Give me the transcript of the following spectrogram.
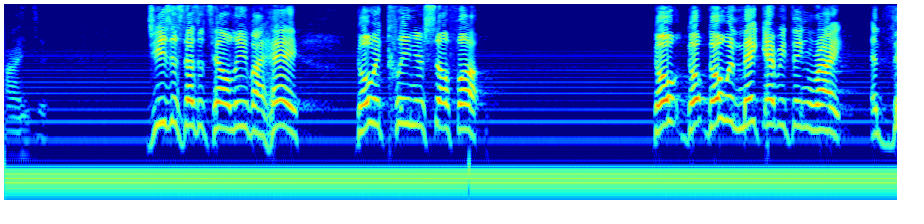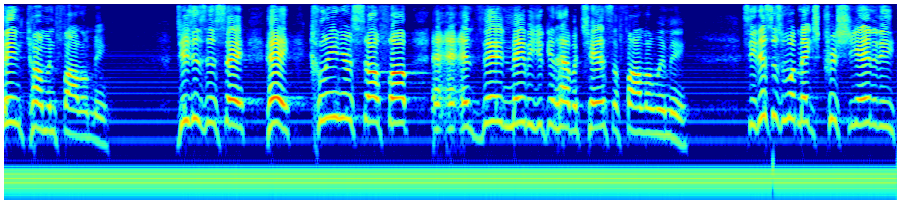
finds it. Jesus doesn't tell Levi, hey, go and clean yourself up. Go, go, go and make everything right, and then come and follow me. Jesus is saying, hey, clean yourself up, and, and then maybe you can have a chance of following me. See, this is what makes Christianity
